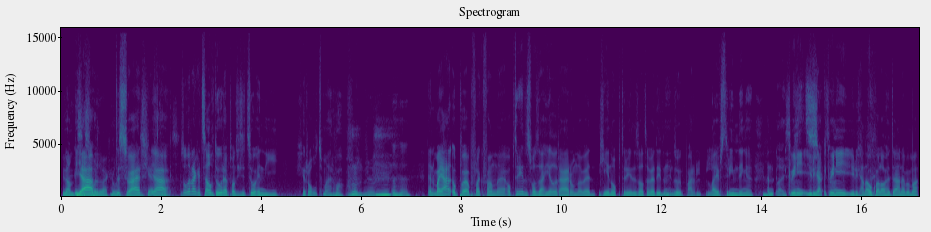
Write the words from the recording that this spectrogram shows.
Uw ambities Ja, worden wat Het groter. is zwaar, ja. Zonder dat je het zelf door hebt, want je zit zo in die gerold maar wat. Ja. Mhm. Mhm. En, maar ja, op, eh, op vlak van eh, optredens was dat heel raar, omdat wij geen optredens hadden. Wij deden Nee. zo een paar livestream dingen. Mhm. En ik weet, niet, jullie gaan, ik weet niet, jullie gaan dat ook wel al gedaan hebben, maar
